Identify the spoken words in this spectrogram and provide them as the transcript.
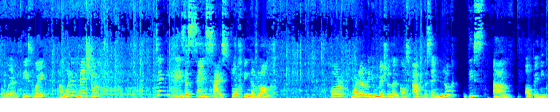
so we're this way. I'm gonna measure, technically it's the same size, 12 finger long, or whatever you measure that goes up the same. Look, this um, opening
